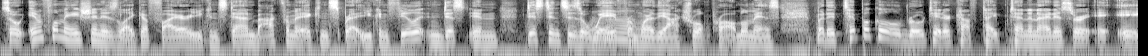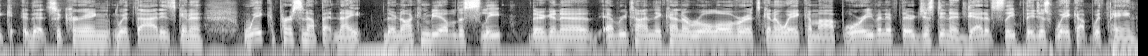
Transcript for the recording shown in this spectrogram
So inflammation is like a fire. You can stand back from it, it can spread. You can feel it in, dis- in distances away mm-hmm. from where the actual problem is. But a typical rotator cuff type tendonitis or a- ache that's occurring with that is going to wake a person up at night. They're not going to be able to sleep. They're going to, every time they kind of roll over, it's going to wake them up. Or even if they're just in a dead of sleep, they just wake up with pain.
